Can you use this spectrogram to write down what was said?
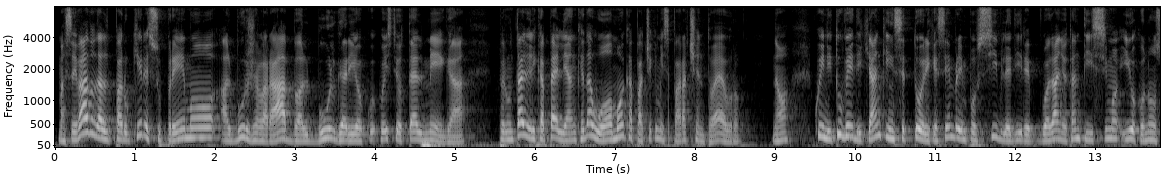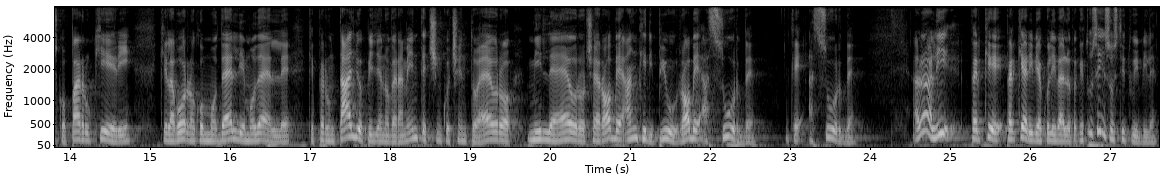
Ma se vado dal parrucchiere supremo al Burj Al Arab, al Bulgari o questi hotel mega, per un taglio di capelli anche da uomo è capace che mi spara 100 euro. No? Quindi tu vedi che anche in settori che sembra impossibile dire guadagno tantissimo, io conosco parrucchieri che lavorano con modelli e modelle che per un taglio pigliano veramente 500 euro, 1000 euro, cioè robe anche di più, robe assurde ok? Assurde. Allora lì perché, perché arrivi a quel livello? Perché tu sei insostituibile.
